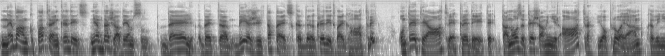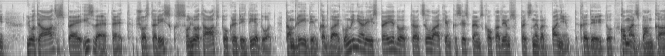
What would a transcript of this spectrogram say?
Nebanku patēriņa kredītus ņem dažādu iemeslu dēļ, bet eh, bieži tāpēc, ka eh, kredīti vajag ātri. Un te ir tie ātrie kredīti. Tā nozara tiešām ir ātra joprojām, ka viņi ļoti ātri spēja izvērtēt šos riskus un ļoti ātri to kredītu iedot tam brīdim, kad vajag. Un viņi arī spēja iedot uh, cilvēkiem, kas iespējams kaut kādiem iemesliem pēc nevar paņemt kredītu Komercbankā.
